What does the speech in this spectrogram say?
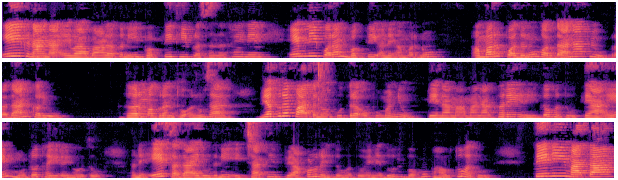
એક નાના એવા બાળકની ભક્તિથી પ્રસન્ન થઈને એમની પરમ ભક્તિ અને અમરનું અમર પદનું વરદાન આપ્યું, પ્રદાન કર્યું. ધર્મ ગ્રંથો અનુસાર વ્યગ્રપાતનો પુત્ર ઉપમન્યુ તેના મામાના ઘરે રહેતો હતો. ત્યાં એ મોટો થઈ રહ્યો હતો અને એ સદાય દૂધની ઈચ્છાથી વ્યાકુળ રહેતો હતો. એને દૂધ બહુ ભાવતું હતું. તેની માતા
